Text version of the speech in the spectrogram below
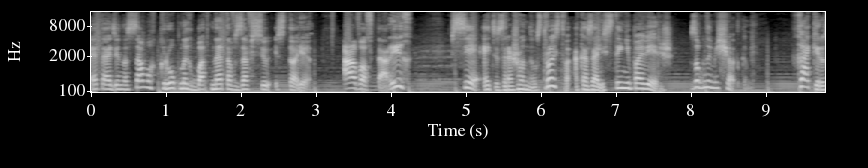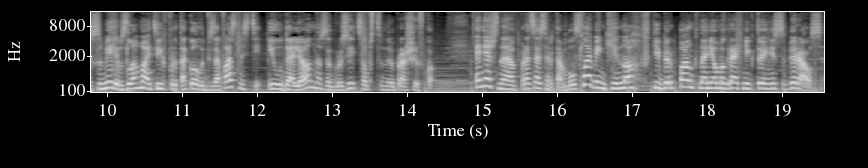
Это один из самых крупных ботнетов за всю историю. А во-вторых, все эти зараженные устройства оказались, ты не поверишь, зубными щетками. Хакеры сумели взломать их протоколы безопасности и удаленно загрузить собственную прошивку. Конечно, процессор там был слабенький, но в киберпанк на нем играть никто и не собирался.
